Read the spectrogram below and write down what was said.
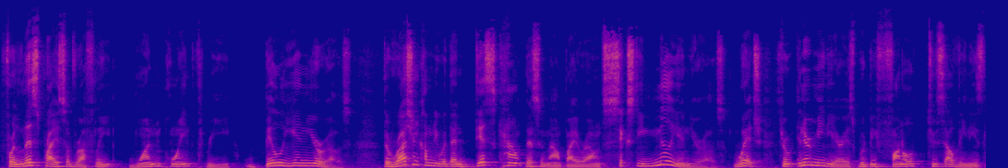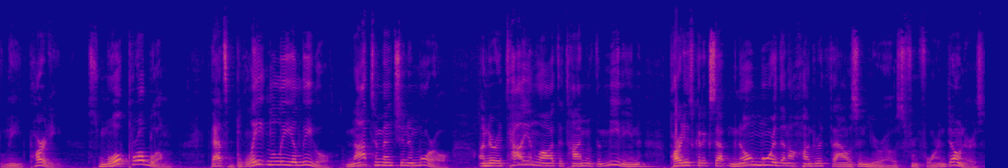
for list price of roughly 1.3 billion euros. The Russian company would then discount this amount by around 60 million euros, which, through intermediaries, would be funneled to Salvini's League Party. Small problem. That's blatantly illegal, not to mention immoral. Under Italian law at the time of the meeting, parties could accept no more than 100,000 euros from foreign donors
